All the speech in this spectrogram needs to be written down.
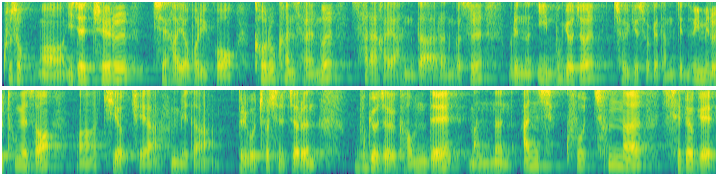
구속 어, 이제 죄를 제하여 버리고 거룩한 삶을 살아가야 한다라는 것을 우리는 이 무교절 절기 속에 담긴 의미를 통해서 어, 기억해야 합니다. 그리고 초실절은 무교절 가운데 맞는 안식 후 첫날 새벽에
